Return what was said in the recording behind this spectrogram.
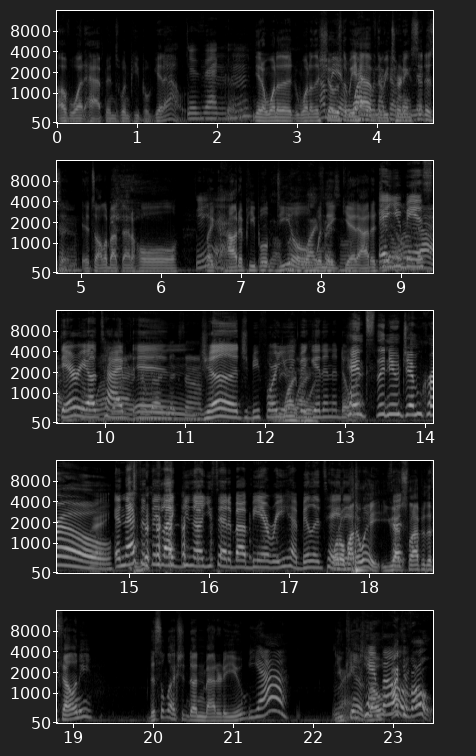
of what happens when people get out. Exactly. You know, one of the one of the I'm shows that we have, the returning citizen. It's all about that whole like how do people You the deal when they on? get out of And jail? you Oh, being God. stereotyped Come and judged before you white even boy. get in the door. Hence the new Jim Crow. Right. And that's the thing, like you know, you said about being rehabilitated. Well, no, by the way, you got slapped with a felony. This election doesn't matter to you. Yeah. You Right. can't, Can't vote, I can vote.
